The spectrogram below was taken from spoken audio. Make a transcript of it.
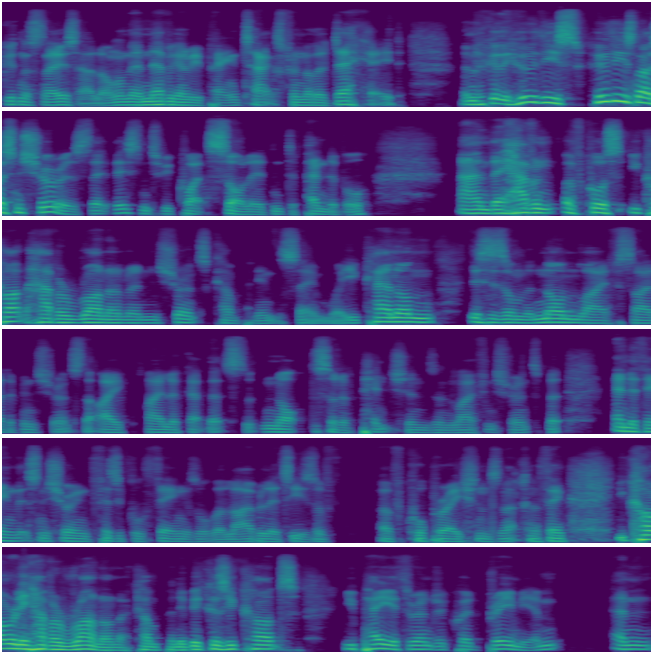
goodness knows how long, and they're never going to be paying tax for another decade. And look at the, who these who these nice insurers. They, they seem to be quite solid and dependable. And they haven't, of course, you can't have a run on an insurance company in the same way you can on. This is on the non-life side of insurance that I, I look at. That's not the sort of pensions and life insurance, but anything that's insuring physical things or the liabilities of of corporations and that kind of thing. You can't really have a run on a company because you can't. You pay your 300 quid premium and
